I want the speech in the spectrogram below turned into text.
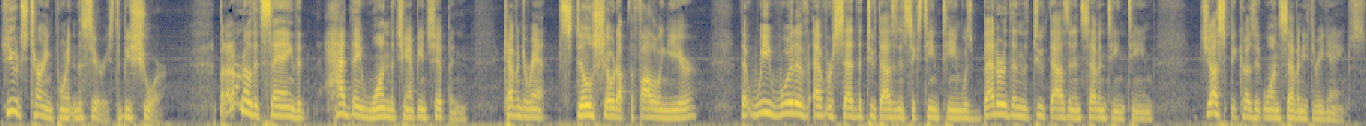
Huge turning point in the series, to be sure. But I don't know that saying that had they won the championship and Kevin Durant still showed up the following year, that we would have ever said the 2016 team was better than the 2017 team just because it won 73 games.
